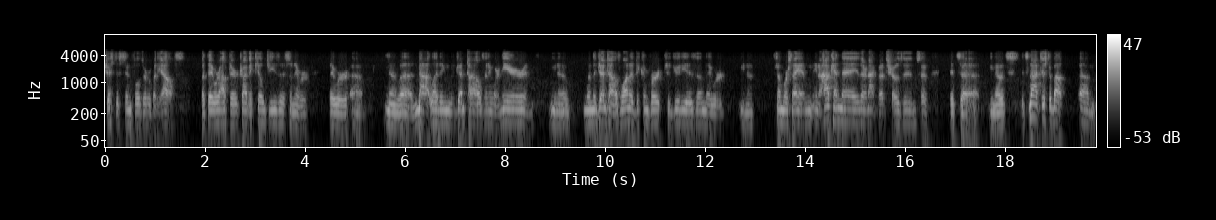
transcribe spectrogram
just as sinful as everybody else. But they were out there trying to kill Jesus, and they were they were um, you know uh, not letting the Gentiles anywhere near, and you know when the Gentiles wanted to convert to Judaism, they were you know some were saying you know how can they? They're not God's chosen. So it's uh you know it's it's not just about um,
